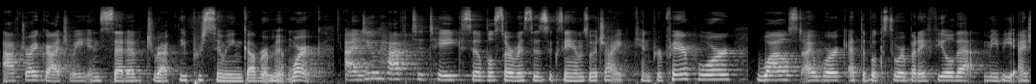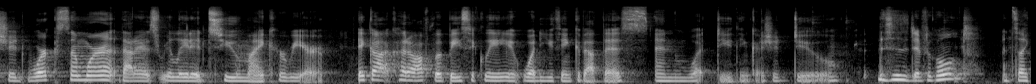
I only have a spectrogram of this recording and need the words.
after I graduate instead of directly pursuing government work. I do have to take civil services exams, which I can prepare for whilst I work at the bookstore, but I feel that maybe I should work somewhere that is related to my career it got cut off, but basically, what do you think about this and what do you think I should do? This is difficult. It's like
